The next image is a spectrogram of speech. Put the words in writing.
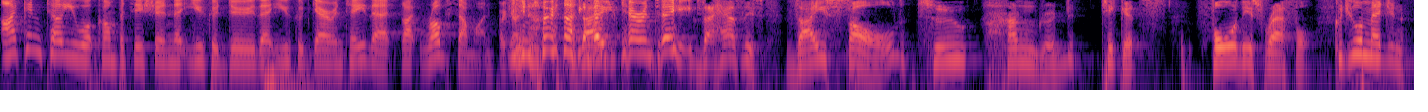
I can tell you what competition that you could do that you could guarantee that, like rob someone. Okay. You know, like They- that's guaranteed. They, how's this? They sold 200 tickets for this raffle. Could you imagine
